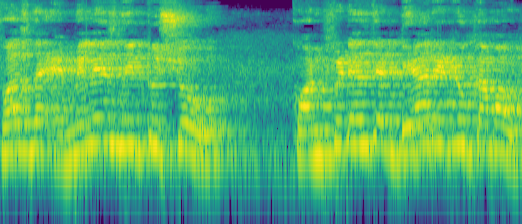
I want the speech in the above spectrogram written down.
first the M L As need to show confidence that they are ready to come out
